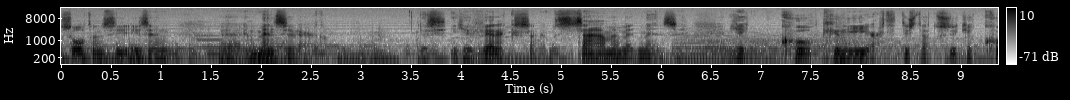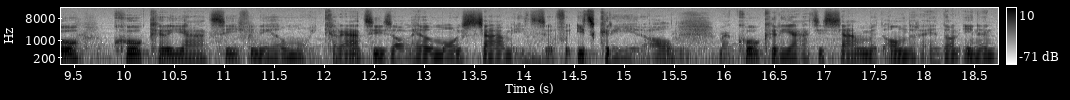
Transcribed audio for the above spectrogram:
Consultancy is een, uh, een mensenwerk. Dus je werkt samen met mensen. Je co-creëert. Dus dat stukje co, co-creatie vind ik heel mooi. Creatie is al heel mooi, samen iets, of iets creëren al. Hmm. Maar co-creatie samen met anderen en dan in een,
